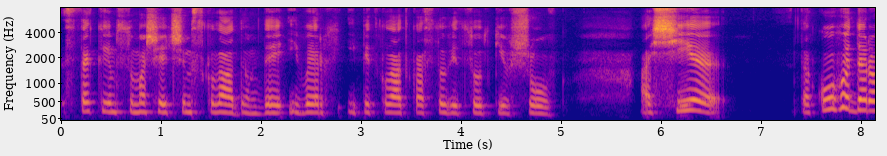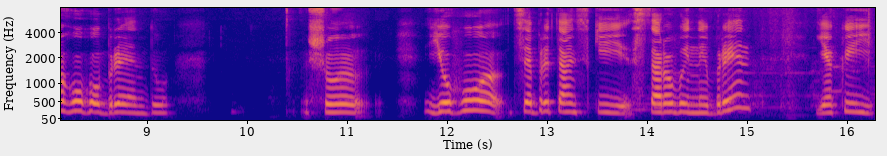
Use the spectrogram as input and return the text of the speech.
з таким сумасшедшим складом, де і верх, і підкладка 100% шовк, а ще такого дорогого бренду, що його це британський старовинний бренд, який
